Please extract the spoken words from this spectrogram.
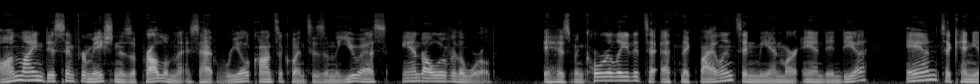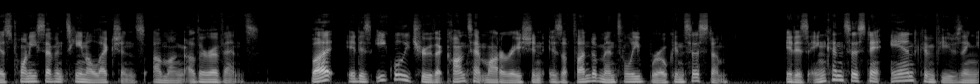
Online disinformation is a problem that has had real consequences in the US and all over the world. It has been correlated to ethnic violence in Myanmar and India, and to Kenya's 2017 elections, among other events. But it is equally true that content moderation is a fundamentally broken system. It is inconsistent and confusing,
